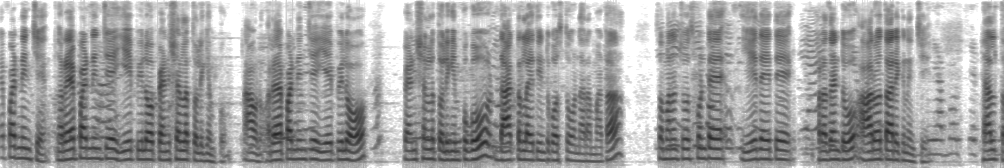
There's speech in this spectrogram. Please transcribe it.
రేపటి నుంచే రేపటి నుంచే ఏపీలో పెన్షన్ల తొలగింపు. అవును రేపటి నుంచే ఏపీలో పెన్షన్ల తొలగింపుకు డాక్టర్లు అయితే ఇంటికి వస్తూ ఉన్నారన్నమాట. సో మనం చూసుకుంటే ఏదైతే ప్రజెంటు ఆరో తారీఖు నుంచి హెల్త్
